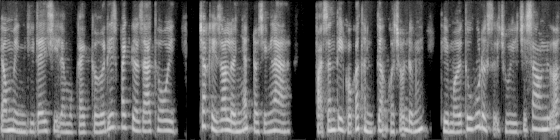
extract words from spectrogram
Theo mình thì đây chỉ là một cái cớ Dispatch đưa ra thôi. Chắc lý do lớn nhất đó chính là phải săn tin của các thần tượng có chỗ đứng thì mới thu hút được sự chú ý chứ sao nữa.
